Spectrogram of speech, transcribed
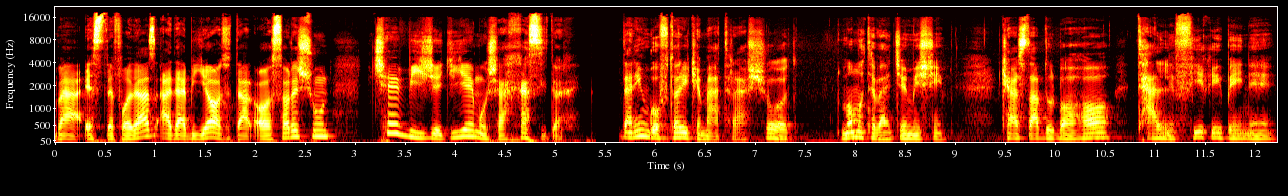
و استفاده از ادبیات در آثارشون چه ویژگی مشخصی داره؟ در این گفتاری که مطرح شد ما متوجه میشیم که از عبدالبها تلفیقی بین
